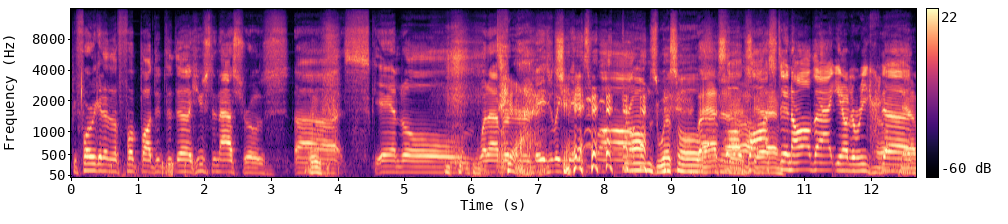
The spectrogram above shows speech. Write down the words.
before we get into the football, the, the, the Houston Astros uh, scandal, whatever, Major League Baseball, Drums, whistle. Astros, well, yeah. Boston, all that. You know, to re, uh, yeah.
